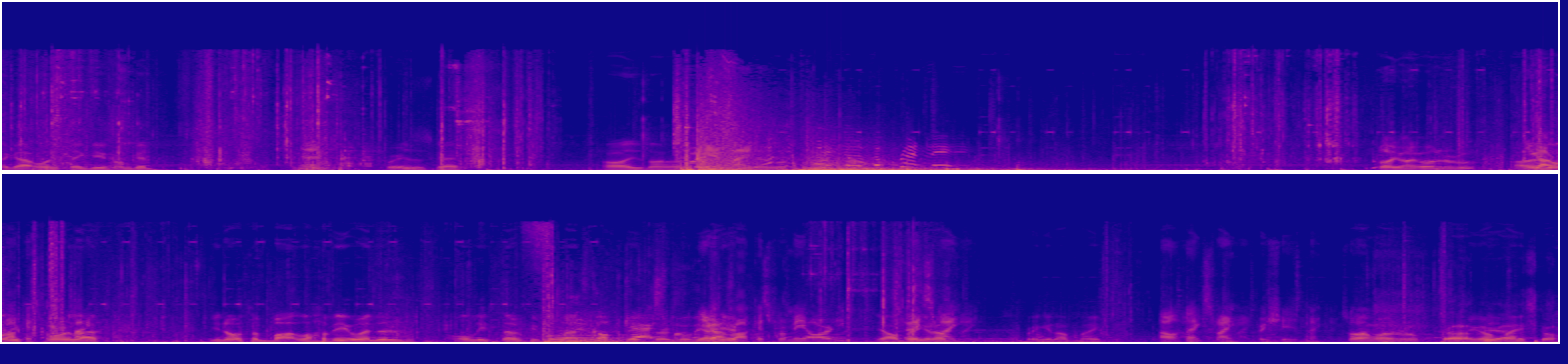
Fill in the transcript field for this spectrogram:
I got one. Thank you. I'm good. Where is this guy? Oh, he's not. Over here, Mike. So you wanna go on the roof? Oh, You there's got only rockets for four me, Mike? left. You know it's a bot lobby when there's only seven people left in got this big circle. moving. You Yeah, got here. rockets for me already? Yeah, I'll bring Thanks, it up. Mike. Bring it up, Mike. Oh, thanks, Mike. Appreciate it, Mike. So I'm going on the roof. Uh, There you go, yeah, Mike. let's go.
